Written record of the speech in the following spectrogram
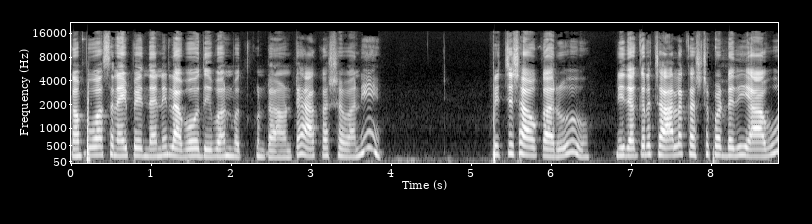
కంపువాసన అయిపోయిందని లబో దిబో అని మొత్తుకుంటా ఉంటే ఆకాశవాణి పిచ్చి షావుకారు నీ దగ్గర చాలా కష్టపడ్డది ఆవు.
